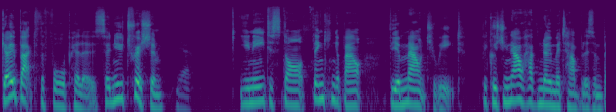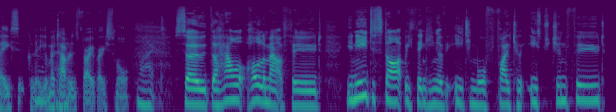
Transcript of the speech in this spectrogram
go back to the four pillars. So nutrition, Yeah. you need to start thinking about the amount you eat because you now have no metabolism basically. Your metabolism is very very small. Right. so the whole, whole amount of food you need to start be thinking of eating more phytoestrogen food.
